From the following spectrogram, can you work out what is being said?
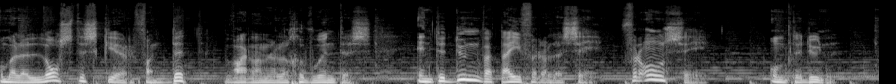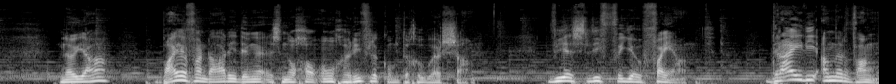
om hulle los te skeur van dit waaraan hulle gewoond is en te doen wat hy vir hulle sê, vir ons sê om te doen. Nou ja, baie van daardie dinge is nogal ongerieflik om te gehoorsaam. Wees lief vir jou vyand. Draai die ander wang.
